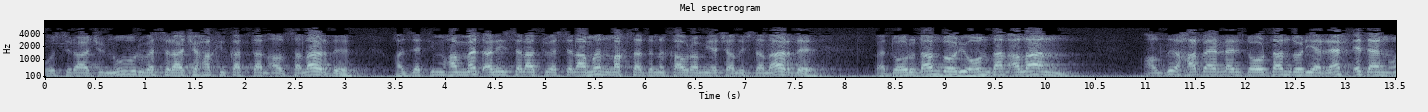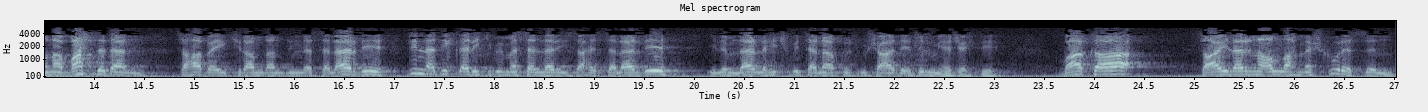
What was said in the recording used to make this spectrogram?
o sıracı nur ve sıracı hakikattan alsalardı, Hz. Muhammed Aleyhisselatü Vesselam'ın maksadını kavramaya çalışsalardı ve doğrudan doğruya ondan alan, aldığı haberleri doğrudan doğruya ref eden, ona vasfeden sahabe-i kiramdan dinleselerdi, dinledikleri gibi meseleleri izah etselerdi, ilimlerle hiçbir tenakuz müşahede edilmeyecekti. Vaka sahilerini Allah meşgul etsin.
